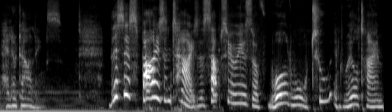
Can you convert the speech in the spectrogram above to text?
Hello, darlings. This is Spies and Ties, a sub-series of World War II in real time,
